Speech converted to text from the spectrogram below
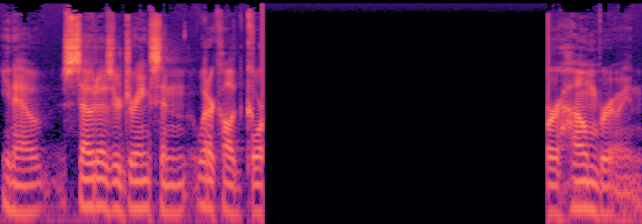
you know, sodas or drinks in what are called core or home brewing.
